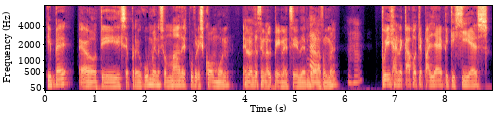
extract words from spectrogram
είπε ε, ότι σε προηγούμενες ομάδες που βρισκόμουν, εννοώντας την Alpine έτσι, δεν Ναι. τρελαθούμε, Μμμ. που είχαν κάποτε παλιά επιτυχίες,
